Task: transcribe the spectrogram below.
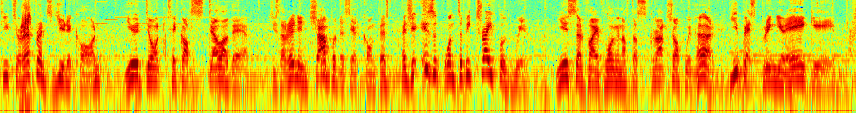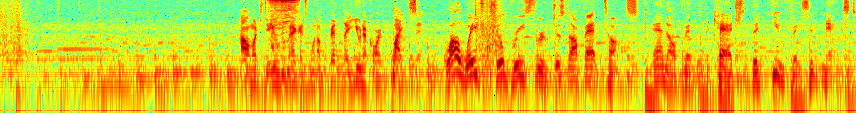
future reference, Unicorn. You don't tick off Stella there. She's the reigning champ of this here contest, and she isn't one to be trifled with. You survive long enough to scratch off with her. You best bring your A game. How much do you maggots want to bet the unicorn bites it? Well, I'll wager she'll breeze through just off that toss. And I'll bet with the catch that you face it next.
